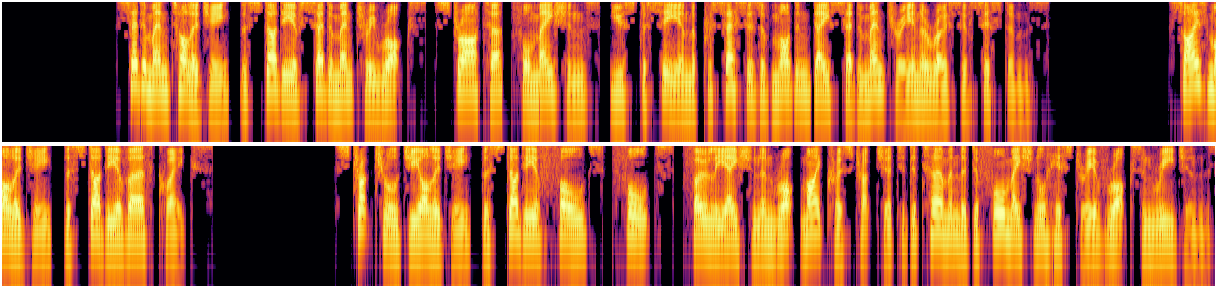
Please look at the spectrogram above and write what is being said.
Sedimentology, the study of sedimentary rocks, strata, formations, used to sea and the processes of modern-day sedimentary and erosive systems. Seismology, the study of earthquakes. Structural geology, the study of folds, faults, foliation and rock microstructure to determine the deformational history of rocks and regions.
